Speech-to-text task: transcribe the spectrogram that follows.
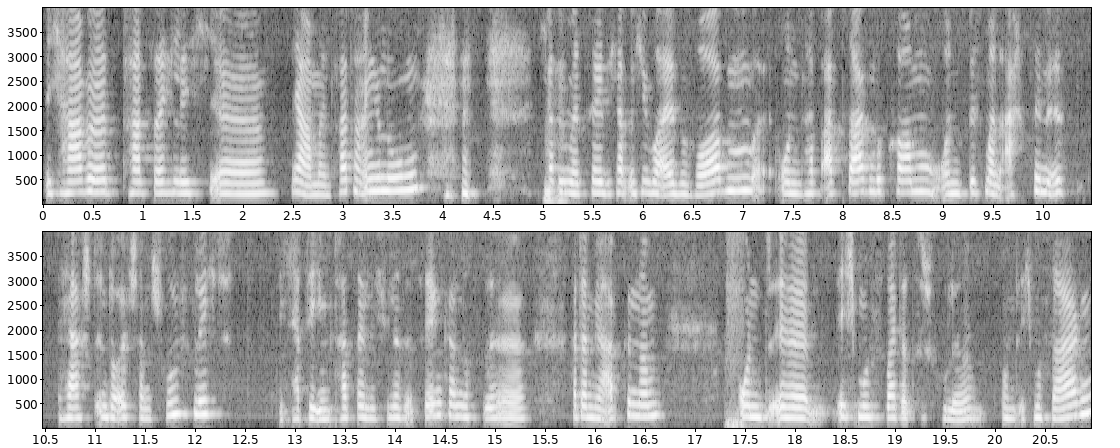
ich habe tatsächlich äh, ja meinen Vater angelogen. ich habe mhm. ihm erzählt, ich habe mich überall beworben und habe Absagen bekommen und bis man 18 ist, herrscht in Deutschland Schulpflicht. Ich hatte ihm tatsächlich vieles erzählen können, das äh, hat er mir abgenommen. Und äh, ich muss weiter zur Schule. Und ich muss sagen,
